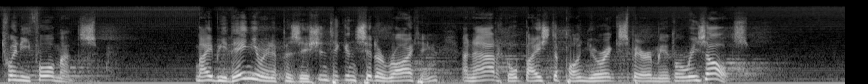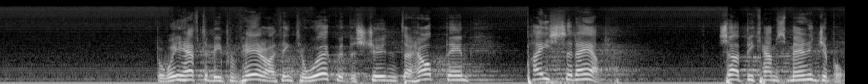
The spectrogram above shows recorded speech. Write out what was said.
24 months. Maybe then you're in a position to consider writing an article based upon your experimental results. But we have to be prepared, I think, to work with the student to help them pace it out so it becomes manageable.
